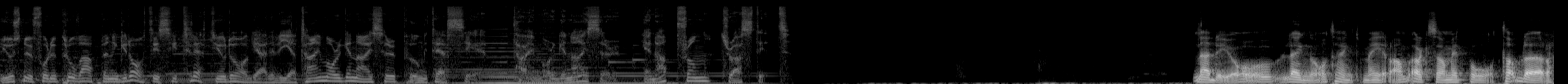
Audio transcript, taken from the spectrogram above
Just nu får du prova appen gratis i 30 dagar via timeorganizer.se. Time Organizer, en app från Trustit. Nej, det jag länge har tänkt med er verksamhet på Åtab där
